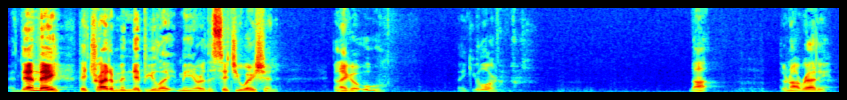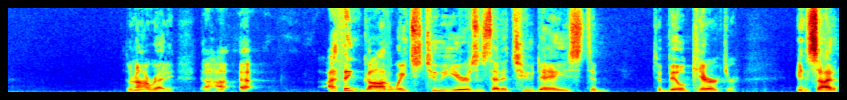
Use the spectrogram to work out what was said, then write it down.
And then they, they try to manipulate me or the situation. And I go, ooh, thank you, Lord. Not, they're not ready. They're not ready. I, I, I think God waits two years instead of two days to to build character inside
